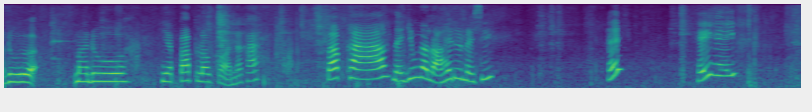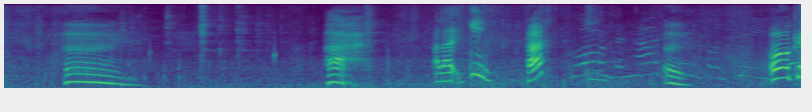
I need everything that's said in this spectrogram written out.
มาดูมาดูเฮียปั๊บเราก่อนนะคะปั๊บครับไหนยิ้มหล่อๆให้ดูหน่อยสิเฮ้ยเฮ้ยเฮ้ยเฮ้ยฮ่าอะไรฮะเออโอเค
